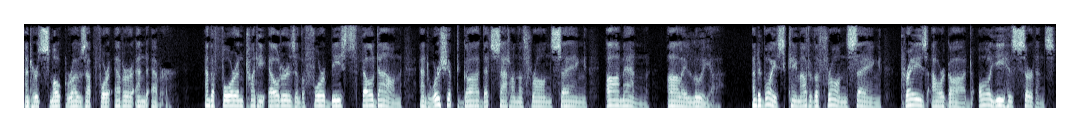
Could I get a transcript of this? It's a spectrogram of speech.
And her smoke rose up for ever and ever. And the four and twenty elders and the four beasts fell down, and worshipped God that sat on the throne, saying, Amen, Alleluia. And a voice came out of the throne, saying, Praise our God, all ye his servants,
